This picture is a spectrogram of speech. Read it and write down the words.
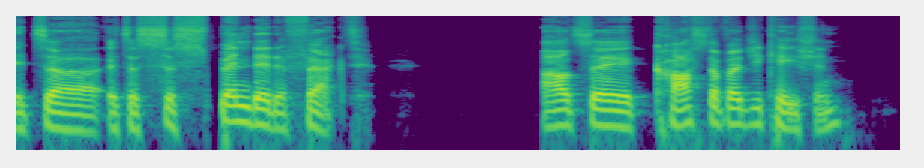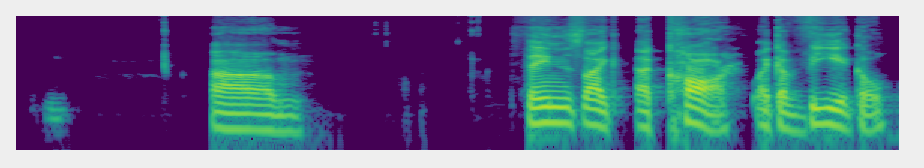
it's a it's a suspended effect. I would say cost of education, um, things like a car, like a vehicle.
